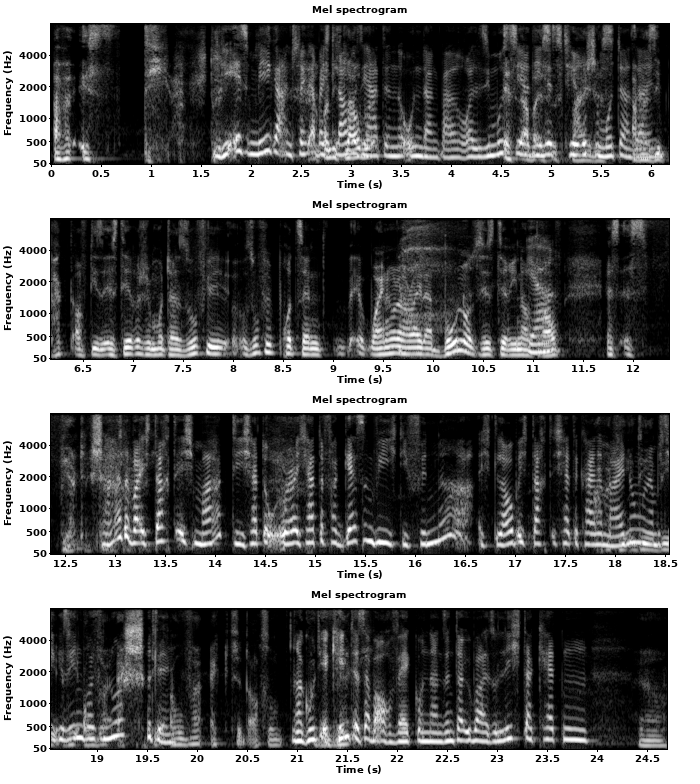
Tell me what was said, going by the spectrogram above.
aber ist die anstrengend. Die ist mega anstrengend, aber ich Und ich glaube, sie glaube- hatte eine undankbare Rolle. Sie musste Es- ja die es hysterische. Mutter Aber sie sein. packt auf diese hysterische Mutter so viel, so viel Prozent Winona Ryder Bonus-Hysterie noch Ja. drauf. Es ist wirklich Schade, weil ich dachte, ich mag die. Ich hatte oder ich hatte vergessen, wie ich die finde. Ich glaube, ich dachte, ich hätte keine Aber die- Meinung. die- und dann habe ich sie die- gesehen, die wollte nur schütteln. Die overacted auch so. Na gut, ihr Kind ist aber auch weg und dann sind da überall so Lichterketten. Ja.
